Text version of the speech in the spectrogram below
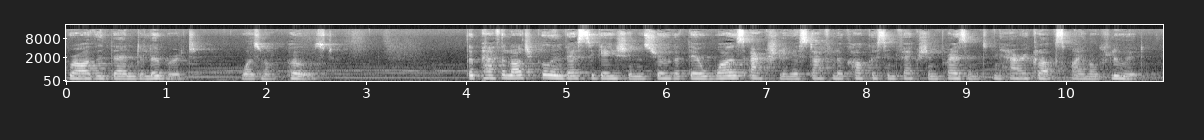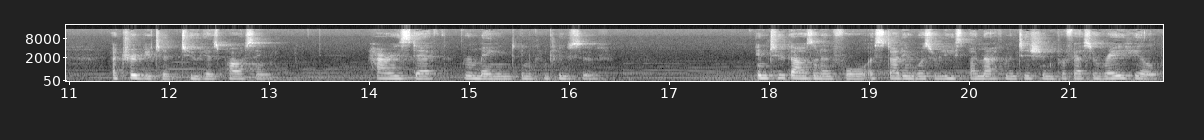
rather than deliberate was not posed. The pathological investigations show that there was actually a staphylococcus infection present in Harry Clark's spinal fluid, attributed to his passing. Harry's death remained inconclusive. In 2004, a study was released by mathematician Professor Ray Hill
